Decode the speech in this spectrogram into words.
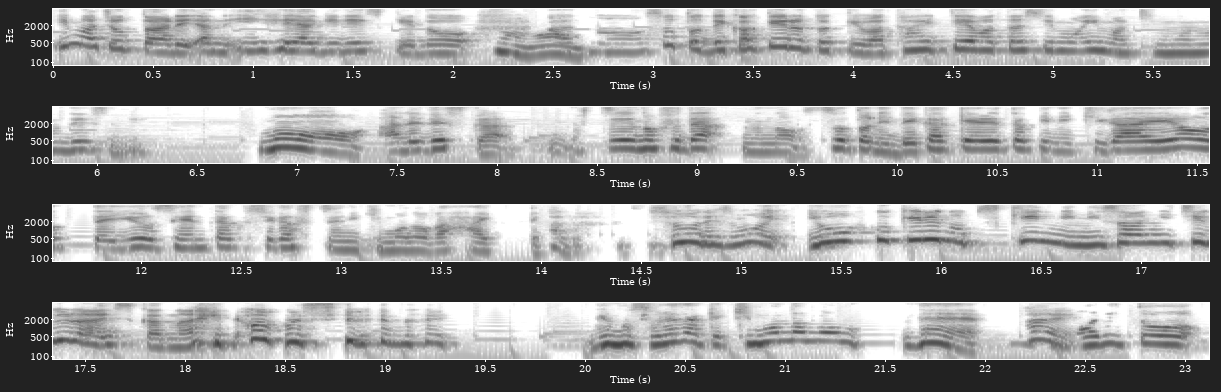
今ちょっとあれあのいい部屋着ですけど、うんうん、あの外出かける時は大抵私も今着物ですね。もう、あれですか、普通の普段の外に出かけるときに着替えようっていう選択肢が普通に着物が入ってくる、ね、そうです。もう洋服着るの月に2、3日ぐらいしかないかもしれない。でもそれだけ着物もね、はい、割と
